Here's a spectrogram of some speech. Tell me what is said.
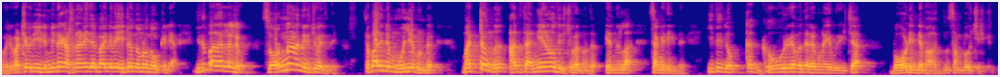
ഒരുപക്ഷെ ഒരു ഇരുമ്പിന്റെ കഷ്ണമാണെങ്കിൽ ചിലപ്പോൾ അതിന്റെ വെയിറ്റ് ഒന്നും നമ്മൾ നോക്കില്ല. ഇതിപ്പോൾ അതല്ലല്ലോ. സ്വർണമാണ് തിരിച്ചു വരുന്നത്. അപ്പോൾ അതിന്റെ മൂല്യമുണ്ട്. മറ്റൊന്ന് അത് തന്നെയാണോ തിരിച്ചു വന്നത് എന്നുള്ള സംഗതിയുണ്ട്. ഇതിലൊക്കെ ഗൗരവതരമായ വീഴ്ച ബോർഡിന്റെ ഭാഗത്തു നിന്ന് സംഭവിച്ചിരിക്കുന്നു.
